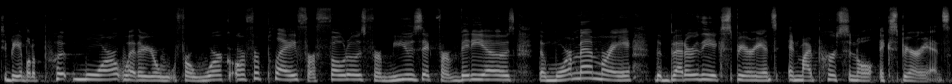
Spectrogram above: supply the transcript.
to be able to put more, whether you're for work or for play, for photos, for music, for videos. The more memory, the better the experience in my personal experience.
